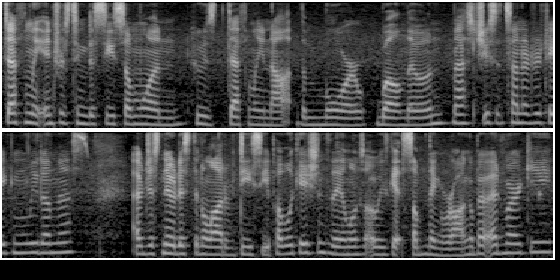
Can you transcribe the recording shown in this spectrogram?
definitely interesting to see someone who's definitely not the more well-known Massachusetts senator taking the lead on this. I've just noticed in a lot of DC publications, they almost always get something wrong about Ed Markey.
